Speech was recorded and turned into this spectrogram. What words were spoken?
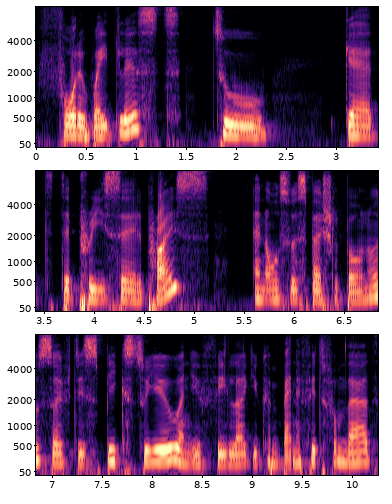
for the waitlist to get the pre-sale price and also a special bonus. So if this speaks to you and you feel like you can benefit from that,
